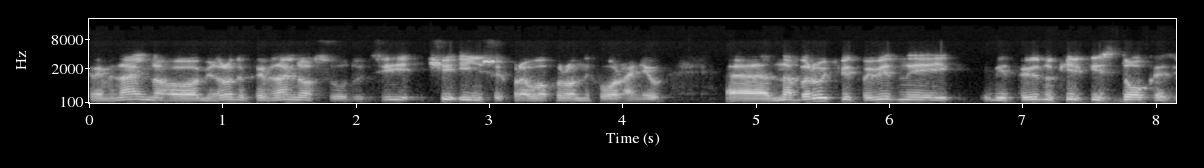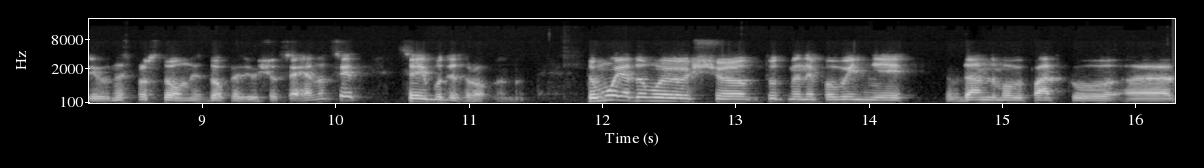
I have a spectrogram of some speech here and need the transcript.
кримінального міжнародного кримінального суду ці чи інших правоохоронних органів е, наберуть відповідний відповідну кількість доказів, неспростовних доказів, що це геноцид, це і буде зроблено. Тому я думаю, що тут ми не повинні в даному випадку е,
